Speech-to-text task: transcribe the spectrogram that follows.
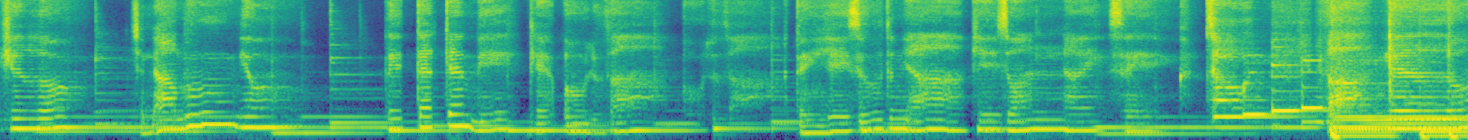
길로 지나무며 그때 때문에 올라 올라 그때 예수 드냐 비전 나의 색 Angelo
